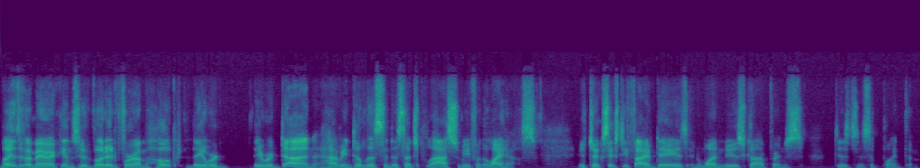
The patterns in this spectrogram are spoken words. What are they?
Millions of Americans who voted for him hoped they were they were done having to listen to such blasphemy from the White House. It took 65 days and one news conference to disappoint them.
